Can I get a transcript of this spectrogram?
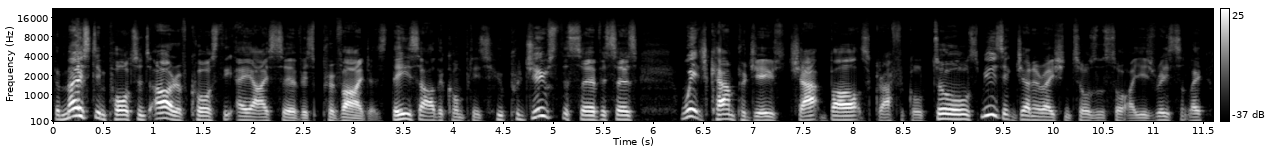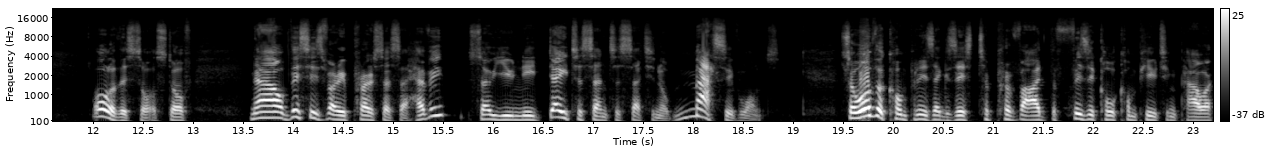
The most important are, of course, the AI service providers. These are the companies who produce the services which can produce chatbots, graphical tools, music generation tools of the sort I used recently, all of this sort of stuff now, this is very processor heavy, so you need data centers setting up, massive ones. So other companies exist to provide the physical computing power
